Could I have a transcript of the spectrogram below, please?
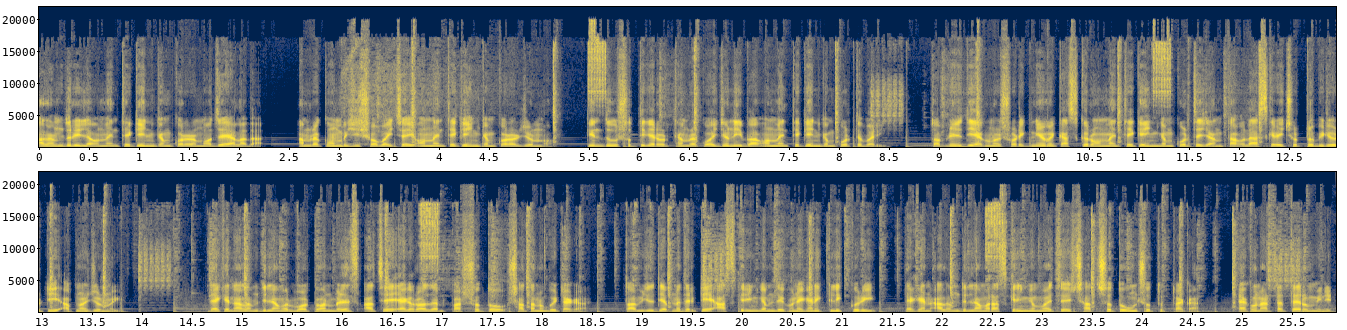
আলহামদুলিল্লাহ অনলাইন থেকে ইনকাম করার মজাই আলাদা। আমরা কম বেশি সবাই চাই অনলাইন থেকে ইনকাম করার জন্য। কিন্তু সত্যিকার অর্থে আমরা কয়জনই বা অনলাইন থেকে ইনকাম করতে পারি? তো আপনি যদি এখনও সঠিক নিয়মে কাজ করে অনলাইন থেকে ইনকাম করতে যান, তাহলে আজকের এই ছোট্ট ভিডিওটি আপনার জন্যই। দেখেন, আলহামদুলিল্লাহ আমার বর্তমান ব্যালেন্স আছে এগারো হাজার পাঁচশত সাতানব্বই টাকা। তো আমি যদি আপনাদেরকে আজকের ইনকাম দেখুন, এখানে ক্লিক করি, দেখেন, আলহামদুলিল্লাহ আমার আজকের ইনকাম হয়েছে সাতশত উনসত্তর টাকা। এখন আটটা তেরো মিনিট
